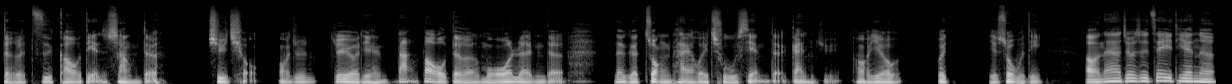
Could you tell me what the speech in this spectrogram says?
德制高点上的需求，我就就有点大道德磨人的那个状态会出现的感觉，哦，有会也说不定。哦，那就是这一天呢，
